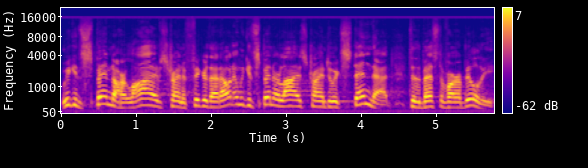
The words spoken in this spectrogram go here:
We can spend our lives trying to figure that out, and we can spend our lives trying to extend that to the best of our ability.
